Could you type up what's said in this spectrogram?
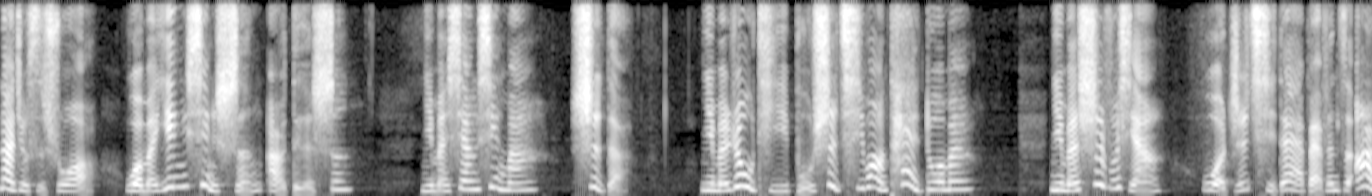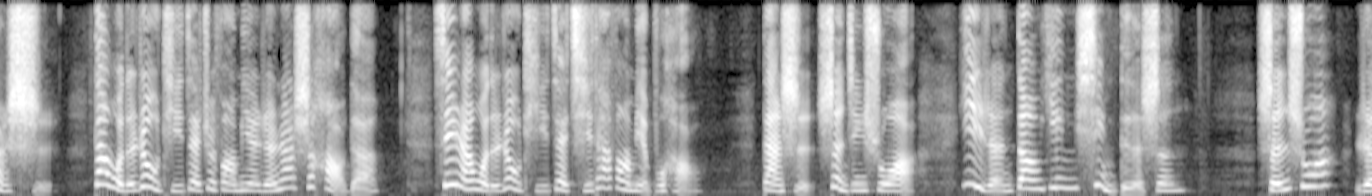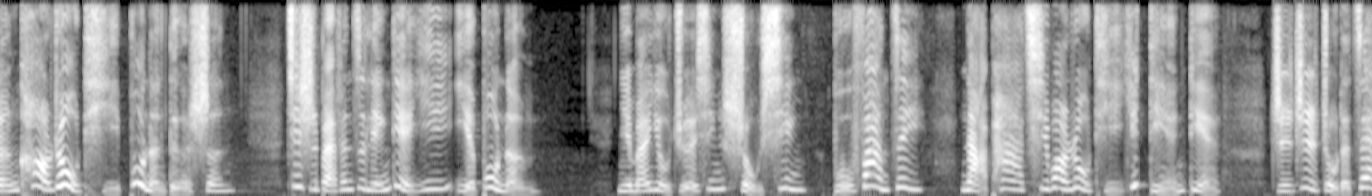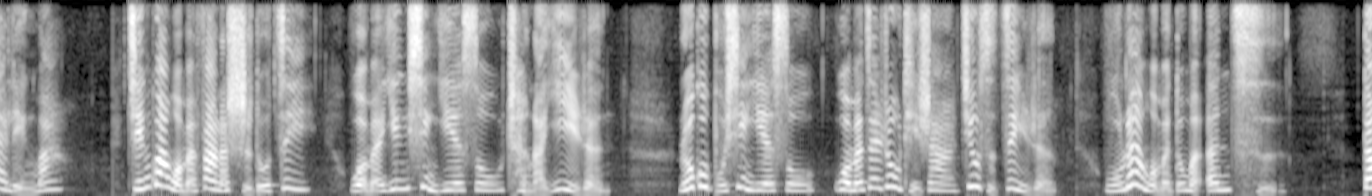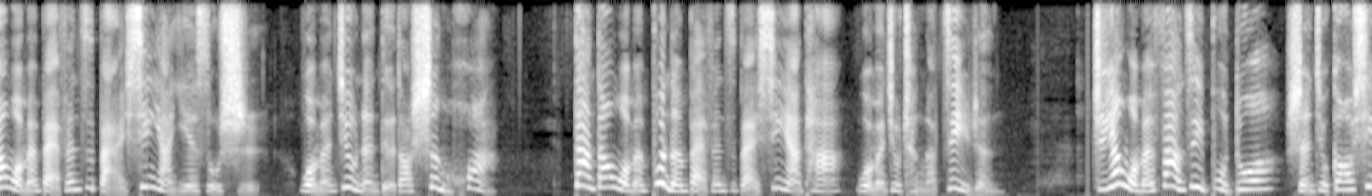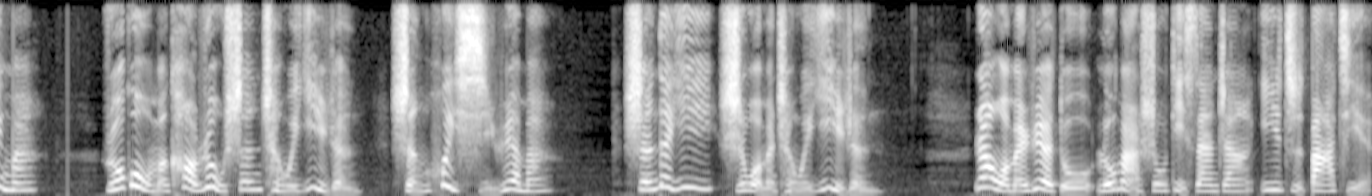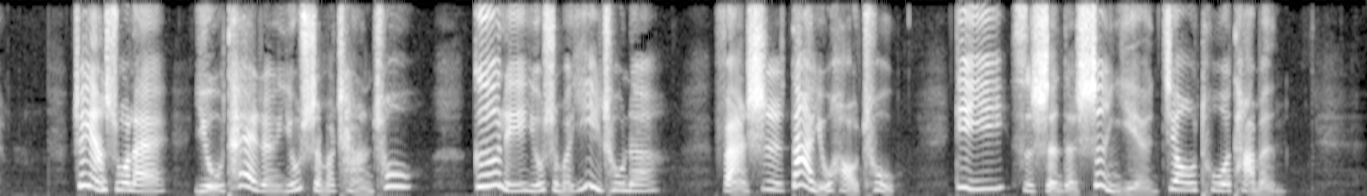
那就是说，我们因信神而得生。你们相信吗？是的。你们肉体不是期望太多吗？你们是否想，我只期待百分之二十？但我的肉体在这方面仍然是好的，虽然我的肉体在其他方面不好，但是圣经说啊，一人当因信得生。神说人靠肉体不能得生，即使百分之零点一也不能。你们有决心守信不犯罪，哪怕期望肉体一点点，直至主的再临吗？尽管我们犯了许多罪。我们因信耶稣成了义人。如果不信耶稣，我们在肉体上就是罪人。无论我们多么恩慈，当我们百分之百信仰耶稣时，我们就能得到圣化。但当我们不能百分之百信仰他，我们就成了罪人。只要我们犯罪不多，神就高兴吗？如果我们靠肉身成为义人，神会喜悦吗？神的义使我们成为义人。让我们阅读罗马书第三章一至八节。这样说来，犹太人有什么长处？割礼有什么益处呢？凡事大有好处。第一是神的圣言交托他们。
